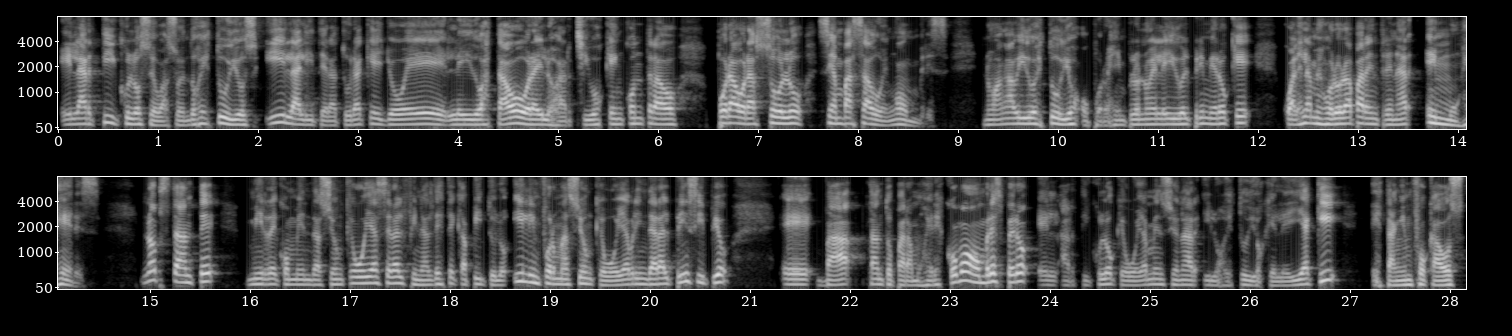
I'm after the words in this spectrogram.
el artículo se basó en dos estudios y la literatura que yo he leído hasta ahora y los archivos que he encontrado por ahora solo se han basado en hombres. No han habido estudios, o por ejemplo, no he leído el primero que cuál es la mejor hora para entrenar en mujeres. No obstante, mi recomendación que voy a hacer al final de este capítulo y la información que voy a brindar al principio eh, va tanto para mujeres como hombres, pero el artículo que voy a mencionar y los estudios que leí aquí están enfocados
